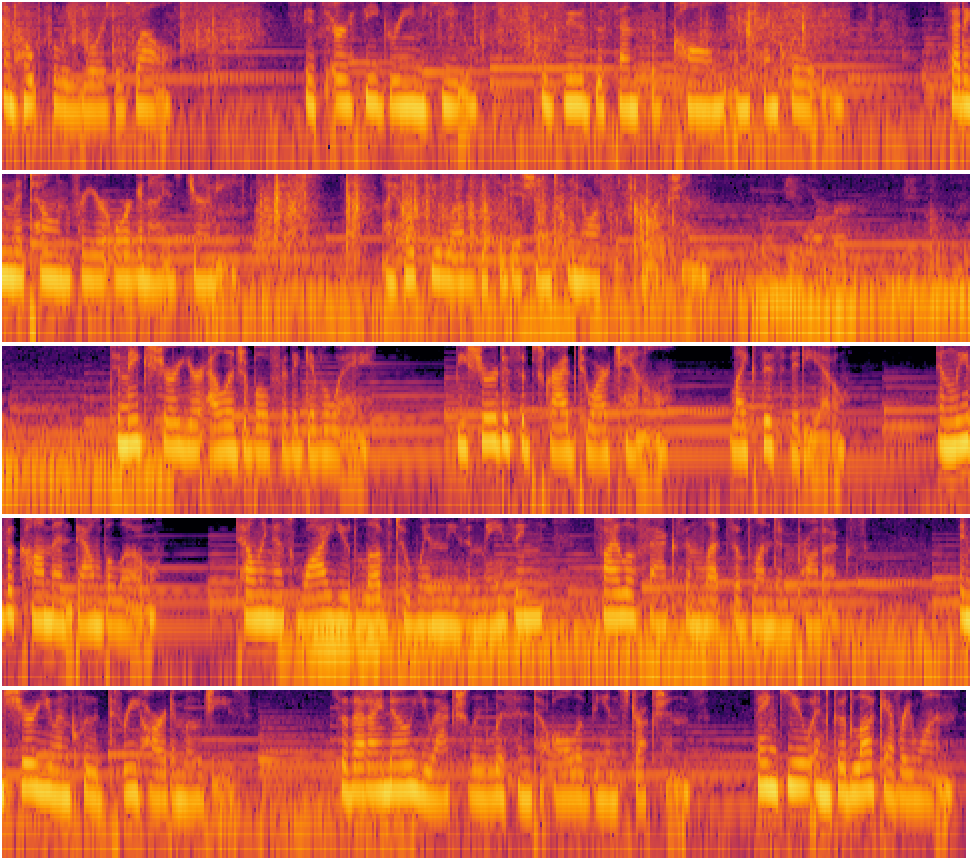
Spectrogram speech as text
and hopefully yours as well. Its earthy green hue exudes a sense of calm and tranquility, setting the tone for your organized journey. I hope you love this addition to the Norfolk collection. To make sure you're eligible for the giveaway, be sure to subscribe to our channel, like this video, and leave a comment down below telling us why you'd love to win these amazing Filofax and Letts of London products. Ensure you include three heart emojis, so that I know you actually listened to all of the instructions. Thank you and good luck, everyone.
